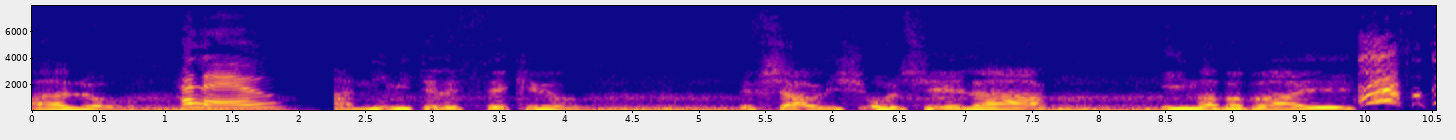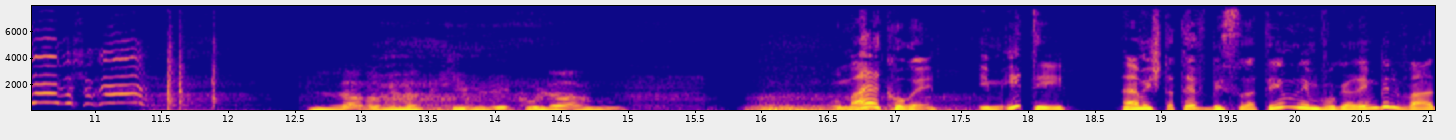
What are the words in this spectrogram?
הלו, הלו, אני מטלסקר. אפשר לשאול שאלה? אמא בבית. אה, סותר, משוגע! למה מנתקים לי כולם? ומה היה קורה אם איטי היה משתתף בסרטים למבוגרים בלבד?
